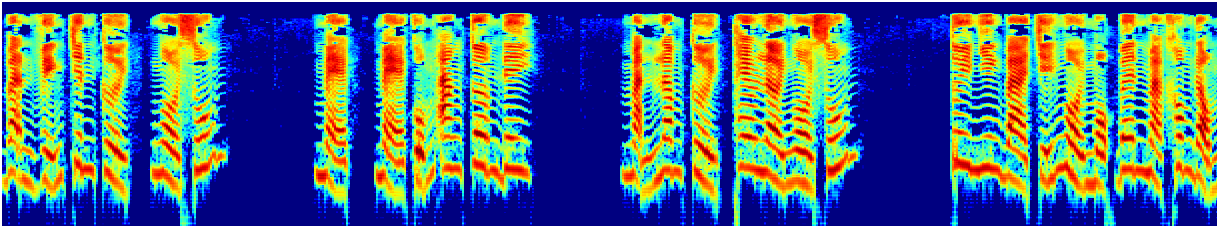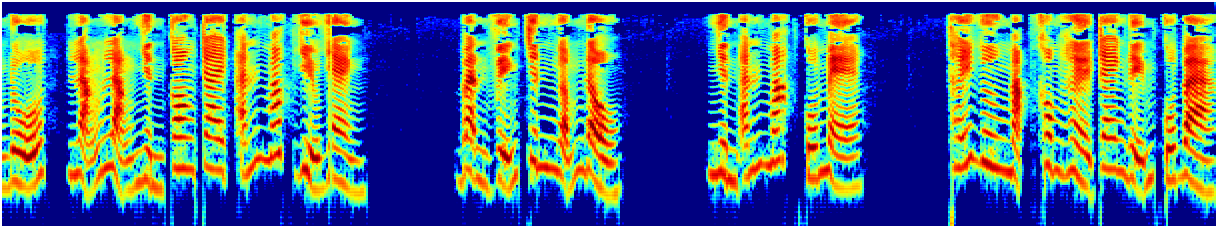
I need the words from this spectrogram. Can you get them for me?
Bành viễn chinh cười, ngồi xuống. Mẹ, mẹ cũng ăn cơm đi. Mạnh lâm cười, theo lời ngồi xuống. Tuy nhiên bà chỉ ngồi một bên mà không động đũa, lặng lặng nhìn con trai ánh mắt dịu dàng. Bành viễn chinh ngẫm đầu. Nhìn ánh mắt của mẹ. Thấy gương mặt không hề trang điểm của bà.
